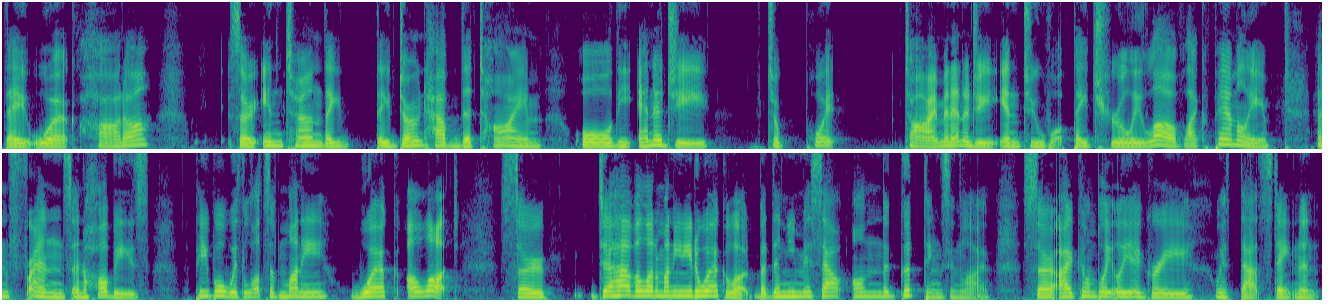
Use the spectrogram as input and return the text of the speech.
they work harder. So in turn they they don't have the time or the energy to put time and energy into what they truly love, like family and friends and hobbies. People with lots of money work a lot. So, to have a lot of money, you need to work a lot, but then you miss out on the good things in life. So, I completely agree with that statement.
